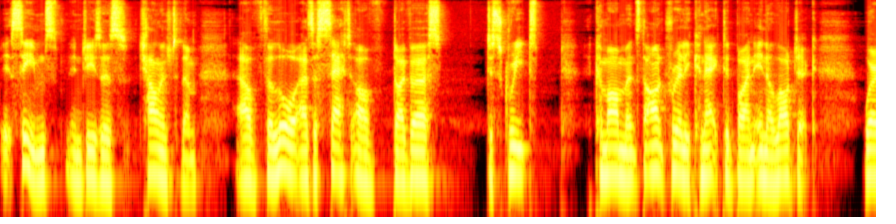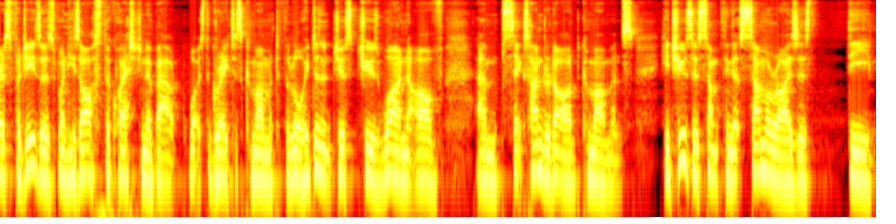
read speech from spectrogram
it seems, in Jesus' challenge to them, of the law as a set of diverse, discrete commandments that aren't really connected by an inner logic. Whereas for Jesus, when he's asked the question about what's the greatest commandment of the law, he doesn't just choose one of um, 600 odd commandments. He chooses something that summarizes the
